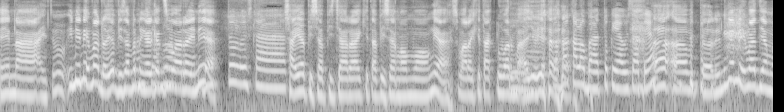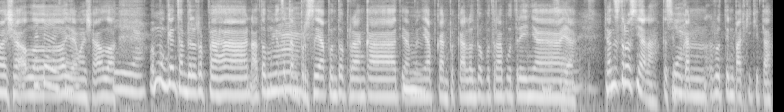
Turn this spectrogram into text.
enak itu. Ini nikmat loh ya bisa mendengarkan suara ini ya. Betul Ustaz. Saya bisa bicara, kita bisa ngomong ya, suara kita keluar iya. Mbak Ayu ya. Coba kalau batuk ya Ustaz ya. uh, uh, betul. Ini kan nikmat yang masya Allah, betul, ya masya Allah. Iya. Mungkin sambil rebahan atau mungkin nah. sedang bersiap untuk berangkat, ya hmm. menyiapkan bekal untuk putra putrinya ya, dan seterusnya lah kesibukan ya. rutin pagi kita.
